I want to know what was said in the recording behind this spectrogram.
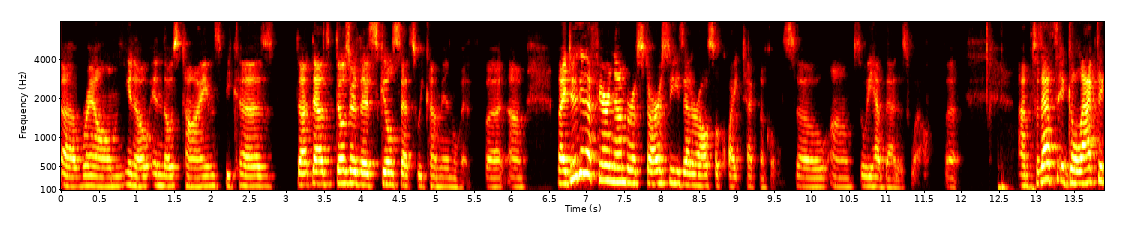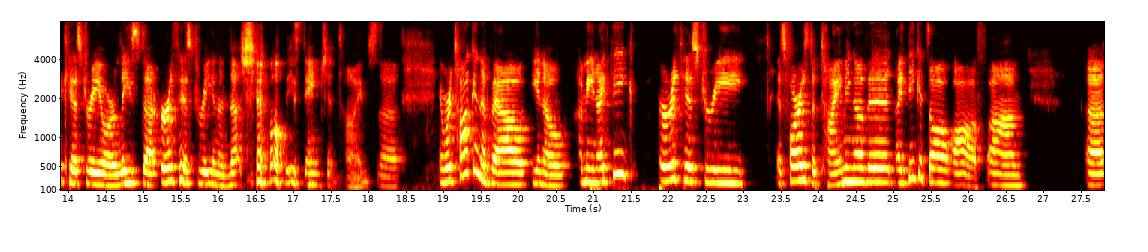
uh, realm you know in those times because that that's those are the skill sets we come in with. But um, but I do get a fair number of star seeds that are also quite technical. So um, so we have that as well. But um, so that's a galactic history, or at least uh, Earth history in a nutshell, these ancient times. Uh, and we're talking about, you know, I mean, I think Earth history, as far as the timing of it, I think it's all off. Um, uh,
